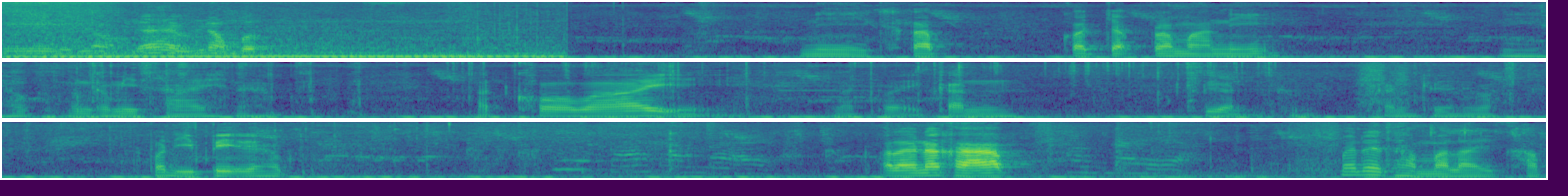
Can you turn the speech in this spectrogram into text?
นี่พี่น้องเดี๋ยวให้พี่น้องเบิก ครับ ก็จะประมาณนี้ นี่ครับมันก็มีสายนะครับอัดคอไว้รัดไว้กันเคลื่อนกันเคลื่อนดีกว่าพอดีเป๊ะเลยครับ อะไรนะครับ ไม่ได้ทำอะไรครับ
